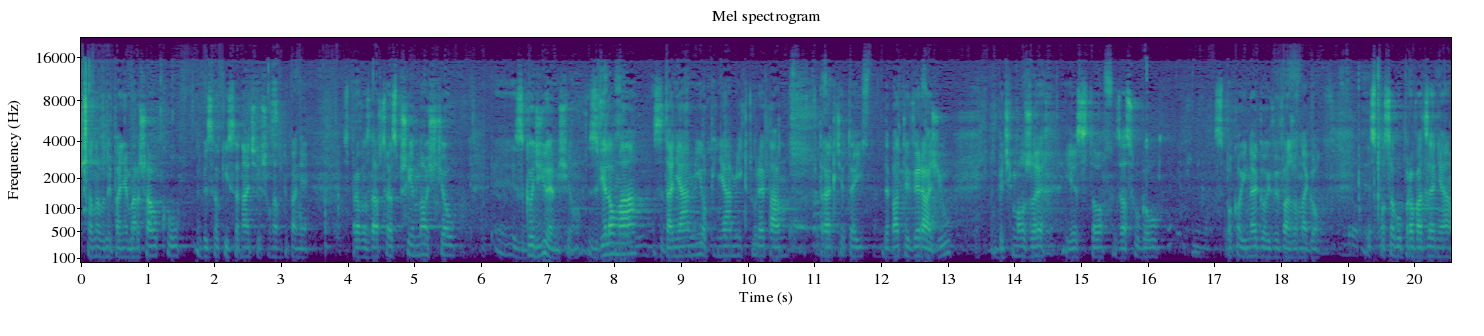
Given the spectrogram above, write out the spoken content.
Szanowny Panie Marszałku, Wysoki Senacie, Szanowny Panie Sprawozdawco, ja z przyjemnością y, zgodziłem się z wieloma zdaniami, opiniami, które Pan w trakcie tej debaty wyraził. Być może jest to zasługą spokojnego i wyważonego y, sposobu prowadzenia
